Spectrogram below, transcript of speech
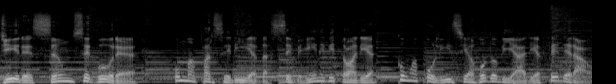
Direção Segura, uma parceria da CBN Vitória com a Polícia Rodoviária Federal.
